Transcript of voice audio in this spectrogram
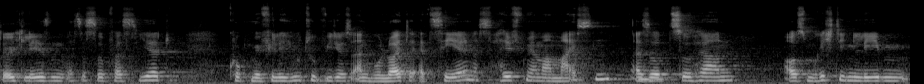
durchlesen, was ist so passiert, gucke mir viele YouTube-Videos an, wo Leute erzählen. Das hilft mir immer am meisten, also mhm. zu hören aus dem richtigen Leben,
